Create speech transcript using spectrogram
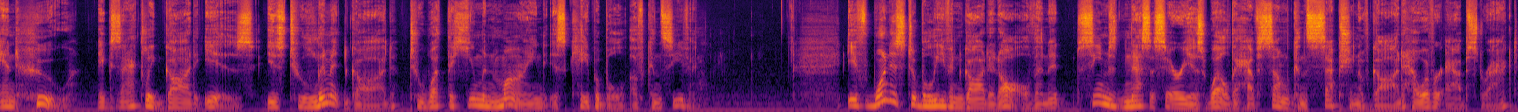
and who exactly God is, is to limit God to what the human mind is capable of conceiving. If one is to believe in God at all, then it seems necessary as well to have some conception of God, however abstract,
